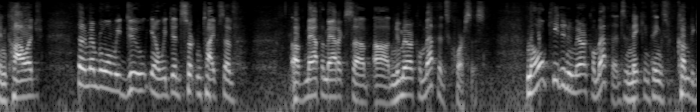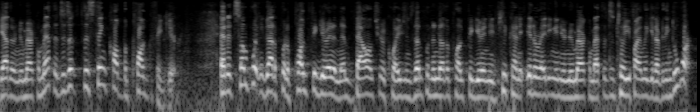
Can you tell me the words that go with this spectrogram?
in college. I remember when we do, you know, we did certain types of of mathematics uh, uh, numerical methods courses. And the whole key to numerical methods and making things come together in numerical methods is this thing called the plug figure. And at some point, you've got to put a plug figure in and then balance your equations, then put another plug figure in. You keep kind of iterating in your numerical methods until you finally get everything to work.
